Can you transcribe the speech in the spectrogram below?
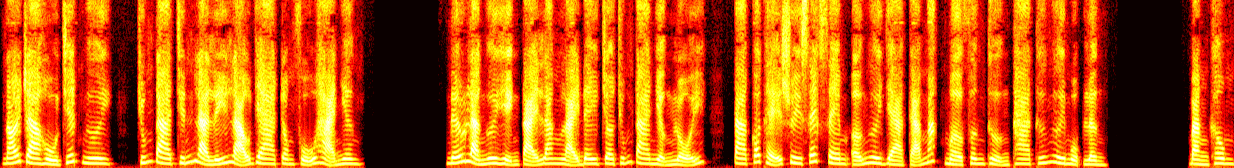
Nói ra hù chết ngươi, chúng ta chính là lý lão gia trong phủ hạ nhân. Nếu là ngươi hiện tại lăn lại đây cho chúng ta nhận lỗi, ta có thể suy xét xem ở ngươi già cả mắt mờ phân thượng tha thứ ngươi một lần. Bằng không,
